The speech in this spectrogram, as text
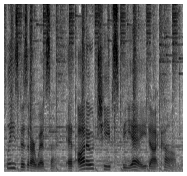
Please visit our website at autochiefsva.com.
